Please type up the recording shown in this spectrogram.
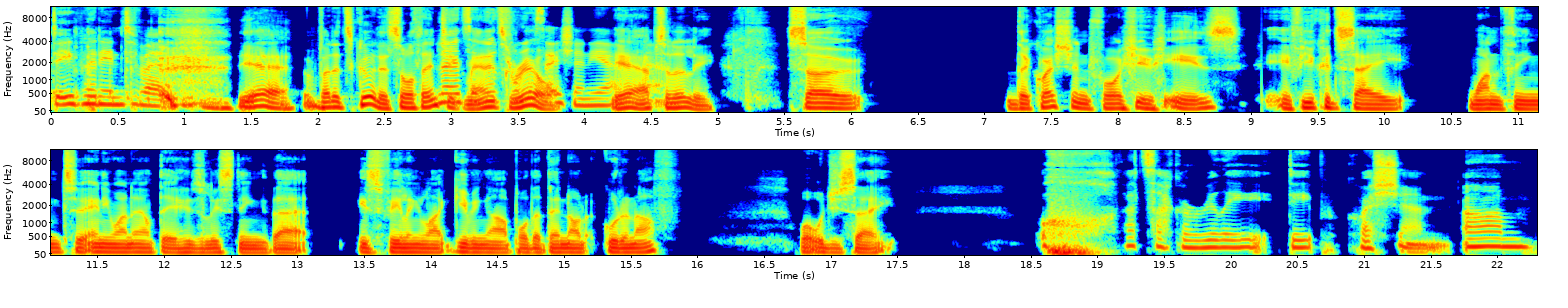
deep and intimate. yeah, but it's good. It's authentic, No, it's man. It's real. conversation, Yeah. Yeah, absolutely. So the question for you is if you could say one thing to anyone out there who's listening that is feeling like giving up or that they're not good enough, what would you say? Oh, that's like a really deep question. Um,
